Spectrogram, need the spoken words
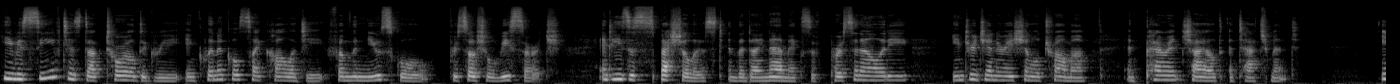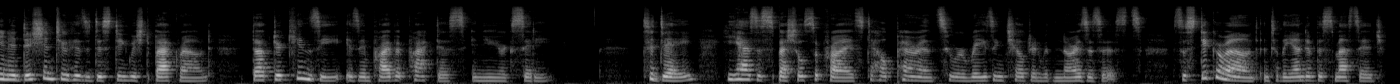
he received his doctoral degree in clinical psychology from the New School for Social Research, and he's a specialist in the dynamics of personality, intergenerational trauma, and parent child attachment. In addition to his distinguished background, Dr. Kinsey is in private practice in New York City. Today, he has a special surprise to help parents who are raising children with narcissists, so stick around until the end of this message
